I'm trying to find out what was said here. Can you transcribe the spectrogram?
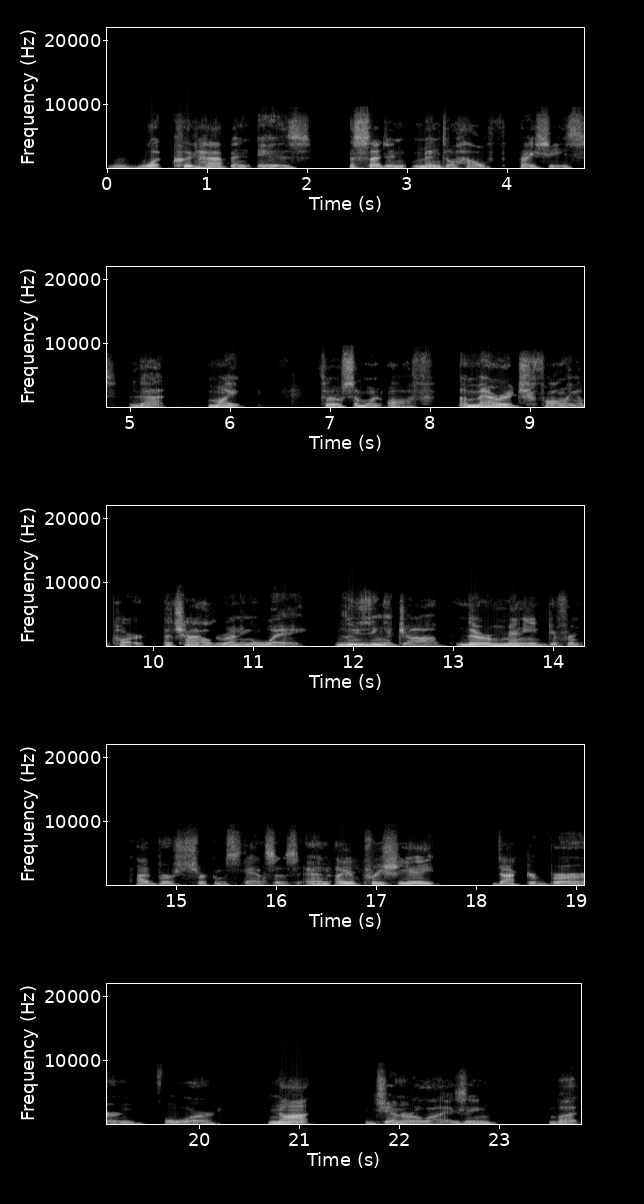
what could happen is a sudden mental health crisis that might throw someone off, a marriage falling apart, a child running away, losing a job. There are many different adverse circumstances. And I appreciate Dr. Byrne for not generalizing, but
